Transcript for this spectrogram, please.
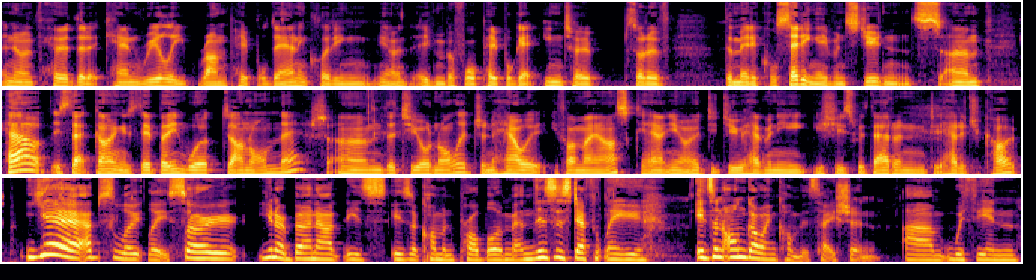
know I've heard that it can really run people down, including you know even before people get into sort of the medical setting, even students. Um, how is that going? Has there been work done on that, um, that to your knowledge, and how, if I may ask, how you know did you have any issues with that, and how did you cope? Yeah, absolutely. So you know, burnout is is a common problem, and this is definitely it's an ongoing conversation um, within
